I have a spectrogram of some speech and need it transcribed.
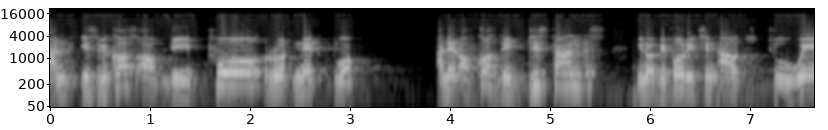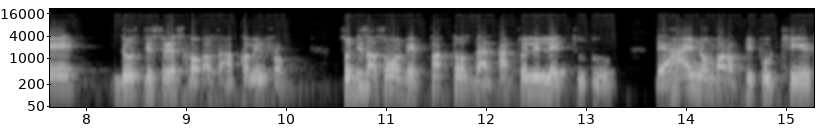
And it's because of the poor road network. And then, of course, the distance, you know, before reaching out to where those distress calls are coming from. So these are some of the factors that actually led to the high number of people killed.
